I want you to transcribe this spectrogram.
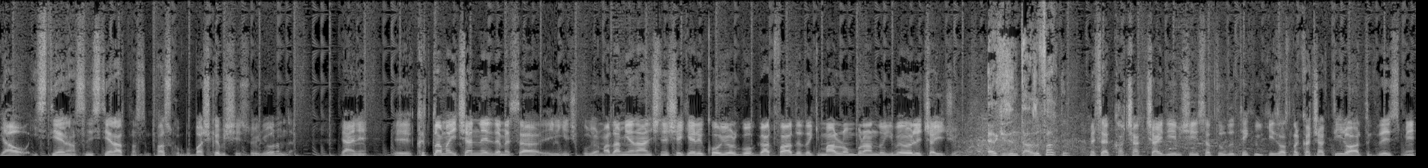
Ya o isteyen alsın isteyen atmasın. Pasko bu başka bir şey söylüyorum da. Yani e, kıtlama içenleri de mesela ilginç buluyorum. Adam yanağın içine şekeri koyuyor. Go- Godfather'daki Marlon Brando gibi öyle çay içiyor. Herkesin tarzı farklı. Mesela kaçak çay diye bir şeyin satıldığı tek ülkeyiz. Aslında kaçak değil o artık resmi.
